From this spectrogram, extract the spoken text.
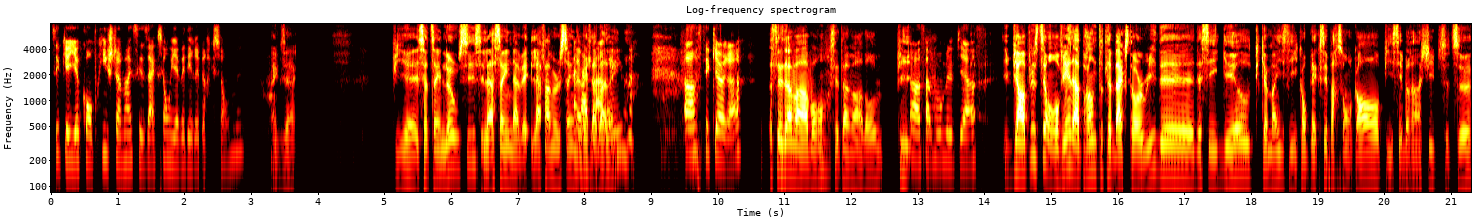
sais, qu'il a compris justement que ses actions, il y avait des répercussions. là. Exact. Puis euh, cette scène-là aussi, c'est la scène avec la fameuse scène À avec la baleine. Ah, c'est écœurant. C'est tellement bon, c'est tellement drôle. Puis Ah, ça vaut 1000 piastres. Et puis en plus, tu sais, on vient d'apprendre toute le backstory de, de ses guilds, puis comment il s'est complexé par son corps, puis il s'est branché, puis tout ça.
